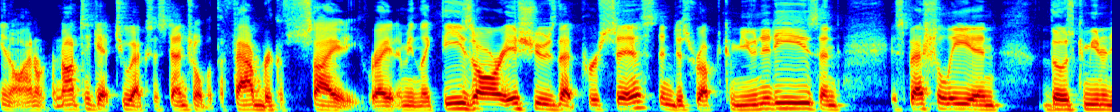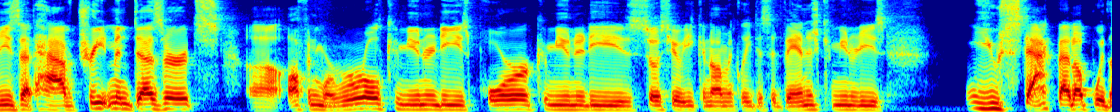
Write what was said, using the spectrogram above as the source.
you know, I don't not to get too existential, but the fabric of society, right? I mean, like these are issues that persist and disrupt communities, and especially in those communities that have treatment deserts, uh, often more rural communities, poorer communities, socioeconomically disadvantaged communities. You stack that up with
